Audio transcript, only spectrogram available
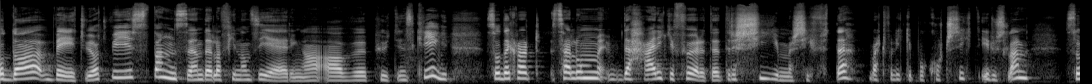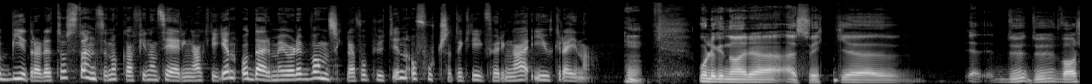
Og Da vet vi at vi stanser en del av finansieringa av Putins krig. Så det er klart, Selv om det her ikke fører til et regimeskifte, i hvert fall ikke på kort sikt i Russland, så bidrar det til å stanse noe av finansieringa av krigen, og dermed gjør det vanskeligere for Putin å fortsette krigføringa i Ukraina. Mm. Ole Gunnar Ausvik, eh, du, du, var,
